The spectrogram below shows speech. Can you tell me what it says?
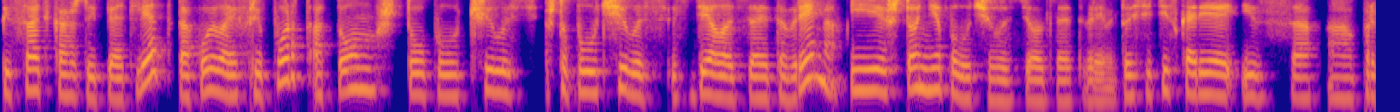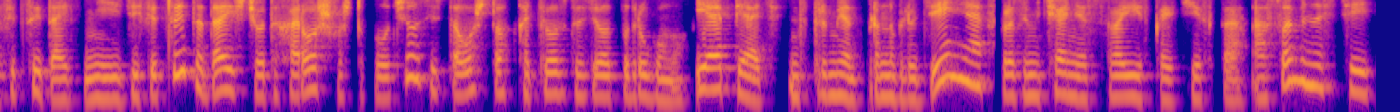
писать каждые пять лет такой лайф-репорт о том, что получилось, что получилось сделать за это время и что не получилось сделать за это время. То есть идти скорее из а, профицита, а не из дефицита, да, из чего-то хорошего, что получилось, из того, что хотелось бы сделать по-другому. И опять инструмент про наблюдение, про замечание своих каких-то особенностей,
